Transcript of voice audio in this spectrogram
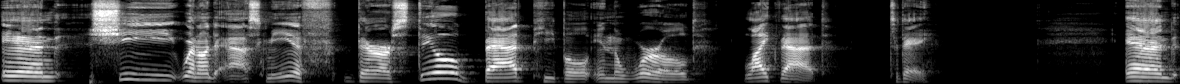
And she went on to ask me if there are still bad people in the world like that today. And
